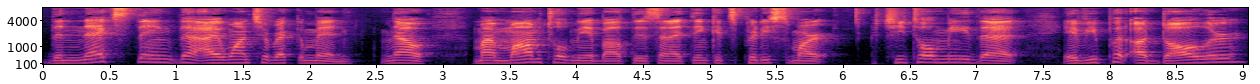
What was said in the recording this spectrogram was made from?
The next thing that I want to recommend now, my mom told me about this, and I think it's pretty smart. She told me that if you put a dollar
